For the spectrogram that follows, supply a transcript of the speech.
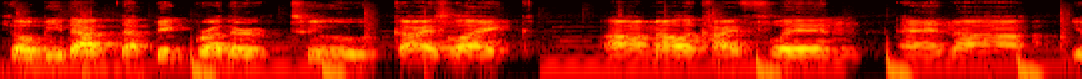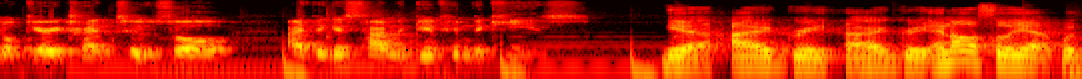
He'll be that that big brother to guys like uh, Malachi Flynn and uh, you know Gary Trent too. So I think it's time to give him the keys. Yeah, I agree. I agree. And also, yeah, with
